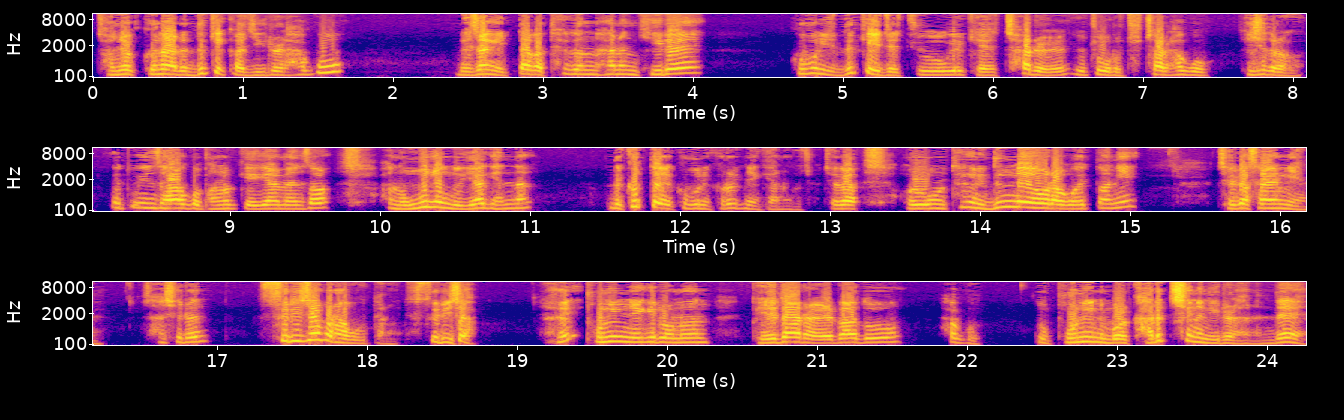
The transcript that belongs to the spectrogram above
저녁 그날은 늦게까지 일을 하고 매장에 있다가 퇴근하는 길에 그분이 늦게 이제 쭉 이렇게 차를 이쪽으로 주차를 하고 계시더라고요. 또 인사하고 반갑게 얘기하면서 한 5분 정도 이야기했나? 근데 그때 그분이 그런 얘기 하는 거죠. 제가 어, 오늘 퇴근이 늦네요 라고 했더니 제가 사장님 사실은 쓰리잡을 하고 있다는 거죠. 쓰리잡. 에? 본인 얘기로는 배달 알바도 하고 또 본인이 뭘 가르치는 일을 하는데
